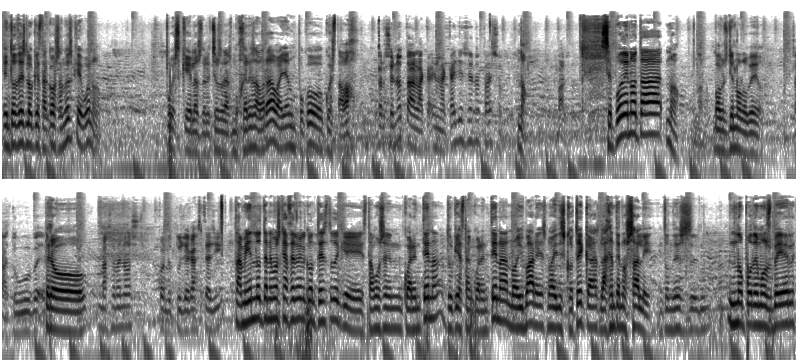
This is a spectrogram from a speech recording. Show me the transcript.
Entonces lo que está causando es que, bueno, pues que los derechos de las mujeres ahora vayan un poco cuesta abajo. ¿Pero se nota, en la calle se nota eso? No. Vale. ¿Se puede notar? No, no, vamos, yo no lo veo. O sea, tú Pero más o menos cuando tú llegaste allí. También lo tenemos que hacer en el contexto de que estamos en cuarentena, Turquía está en cuarentena, no hay bares, no hay discotecas, la gente no sale, entonces no podemos ver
